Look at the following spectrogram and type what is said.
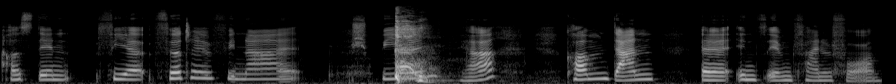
aus den vier Viertelfinalspielen ja, kommen dann äh, ins eben Final Four.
